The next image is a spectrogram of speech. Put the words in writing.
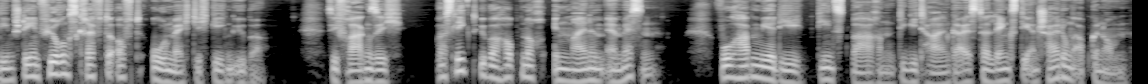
Dem stehen Führungskräfte oft ohnmächtig gegenüber. Sie fragen sich, was liegt überhaupt noch in meinem Ermessen? Wo haben mir die dienstbaren digitalen Geister längst die Entscheidung abgenommen?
